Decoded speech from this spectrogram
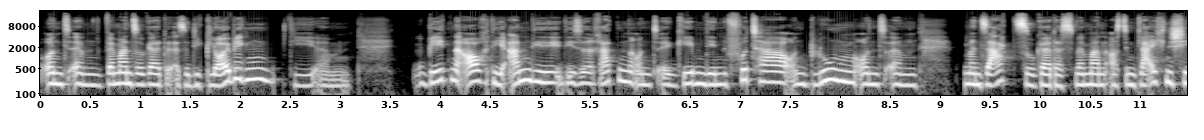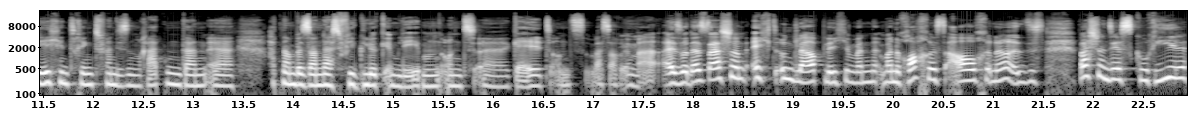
Und ähm, wenn man sogar, also die Gläubigen, die ähm, beten auch die an, die, diese Ratten und äh, geben denen Futter und Blumen und ähm, man sagt sogar, dass wenn man aus dem gleichen Schälchen trinkt von diesem Ratten, dann äh, hat man besonders viel Glück im Leben und äh, Geld und was auch immer. Also das war schon echt unglaublich. Man, man roch es auch. Ne? Das war schon sehr skurril.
